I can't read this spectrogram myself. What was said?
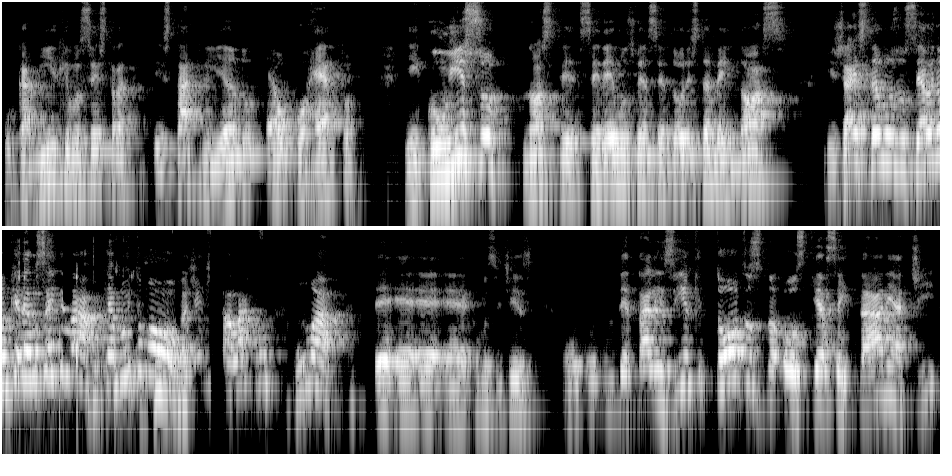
O caminho que você está trilhando é o correto. E com isso, nós seremos vencedores também. Nós, que já estamos no céu e não queremos sair de lá, porque é muito bom. A gente está lá com uma, é, é, é, é, como se diz, um, um, detalhezinho que todos os que aceitarem a ti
